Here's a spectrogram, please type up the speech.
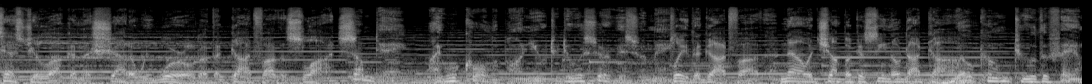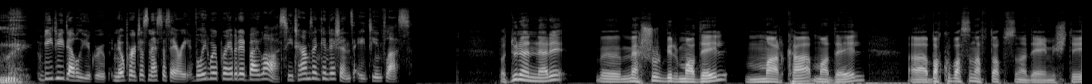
Test your luck in the shadowy world of The Godfather slot. Someday, I will call upon you to do a service for me. Play The Godfather now at ChumbaCasino.com. Welcome to the family. VGW Group. No purchase necessary. Void where prohibited by law. See terms and conditions. 18 plus. Bax dünənləri ə, məşhur bir model, marka model ə, Bakubasın avtobusuna dəymişdi.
